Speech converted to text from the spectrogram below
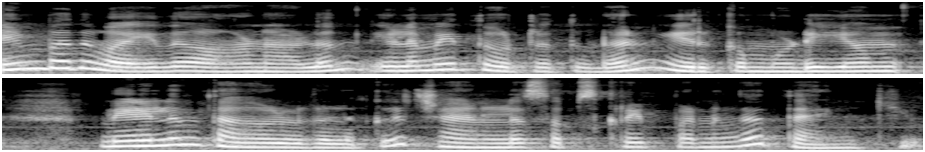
ஐம்பது வயது ஆனாலும் இளமை தோற்றத்துடன் இருக்க முடியும். மேலும் தகவல்களுக்கு சேனலை சப்ஸ்கிரைப் பண்ணுங்கள் தேங்க்யூ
